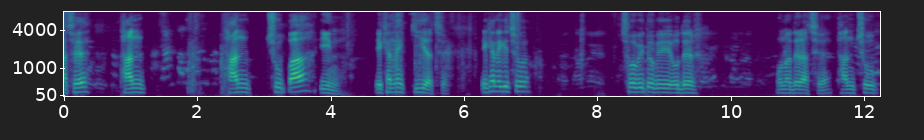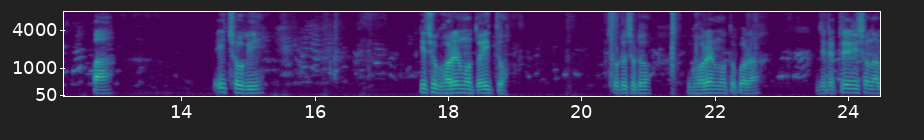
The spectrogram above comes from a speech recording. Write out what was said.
আছে থান থানছুপা ইন। এখানে কি আছে? এখানে কিছু ছবি টবি ওদের, ওনাদের আছে। থানছুপা এই ছবি কিছু ঘরের মতো, এই তো। ছোট ছোট ঘরের মতো করা, যেটা ট্রেডিশনাল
